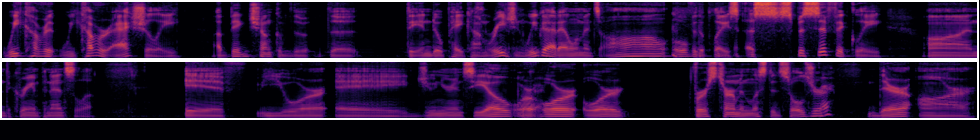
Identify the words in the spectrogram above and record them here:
We cover we cover actually a big chunk of the the the Indo-PACOM region. We've got elements all over the place, uh, specifically on the Korean Peninsula. If you're a junior NCO or Okay. or or first term enlisted soldier, Okay. There are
